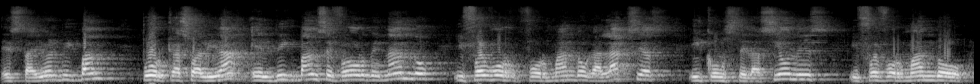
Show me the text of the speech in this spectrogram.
estalló el Big Bang, por casualidad el Big Bang se fue ordenando y fue formando galaxias y constelaciones y fue formando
